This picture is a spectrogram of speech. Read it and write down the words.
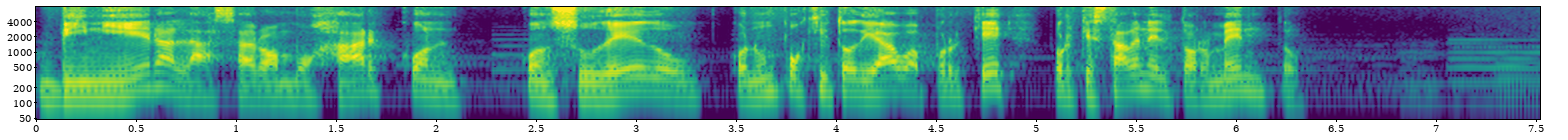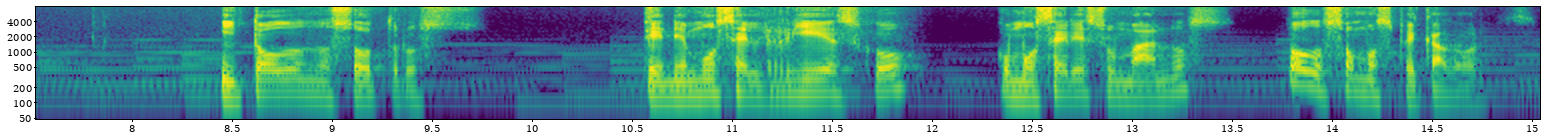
viniera Lázaro a mojar con, con su dedo, con un poquito de agua. ¿Por qué? Porque estaba en el tormento. Y todos nosotros tenemos el riesgo como seres humanos, todos somos pecadores.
